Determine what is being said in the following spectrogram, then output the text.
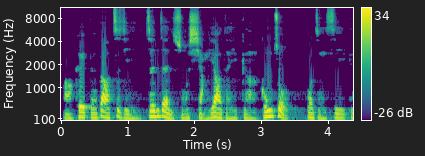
啊，可以得到自己真正所想要的一个工作或者是一个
